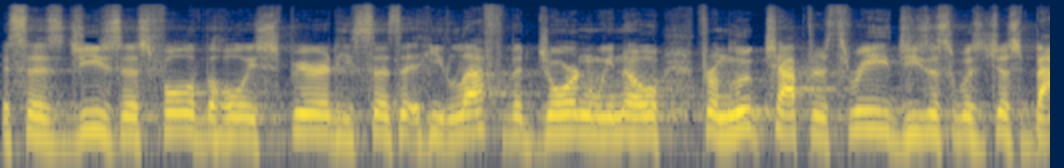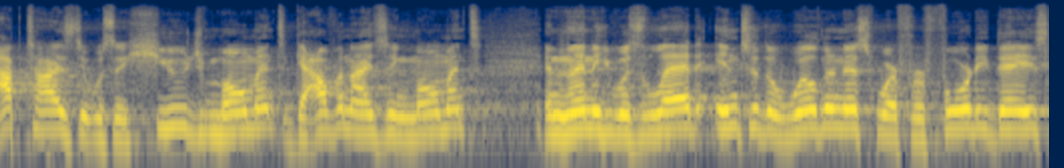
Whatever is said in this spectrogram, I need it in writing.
It says Jesus, full of the Holy Spirit, he says that he left the Jordan. We know from Luke chapter 3, Jesus was just baptized. It was a huge moment, galvanizing moment. And then he was led into the wilderness where for 40 days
